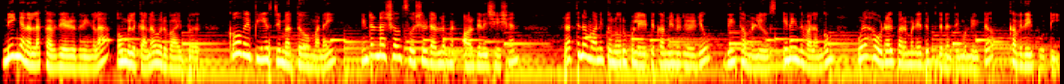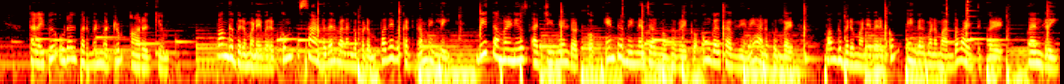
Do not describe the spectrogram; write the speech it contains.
நீங்க நல்லா கவிதை எழுதுவீங்களா? உங்களுக்கான ஒரு வாய்ப்பு. கோவை பிஎஸ்டி மருத்துவமனை international social development organisation Rathinavani தொண்ணூறு புள்ளி எட்டு community radio the Tamil news இணைந்து வழங்கும் உலக உடல் பருமன் எதிர்ப்பு தினத்தை முன்னிட்டு கவிதை போட்டி. தலைப்பு உடல் பருமன் மற்றும் ஆரோக்கியம். பங்கு பெறும் அனைவருக்கும் சான்றிதழ் வழங்கப்படும். பதிவு கட்டணம் இல்லை. The Tamil news at Gmail dot com என்ற மின்னஞ்சல் முகவரிக்கு உங்கள் கவிதையினை அனுப்புங்கள். பங்கு பெறும் அனைவருக்கும் எங்கள் மனமார்ந்த வாழ்த்துக்கள். நன்றி.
